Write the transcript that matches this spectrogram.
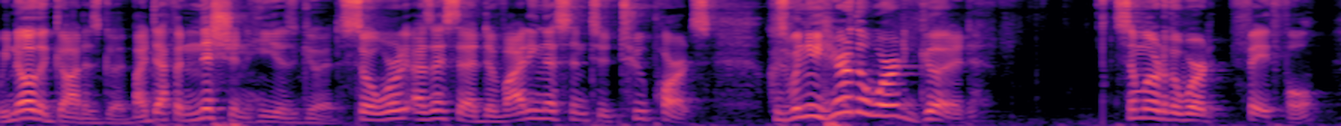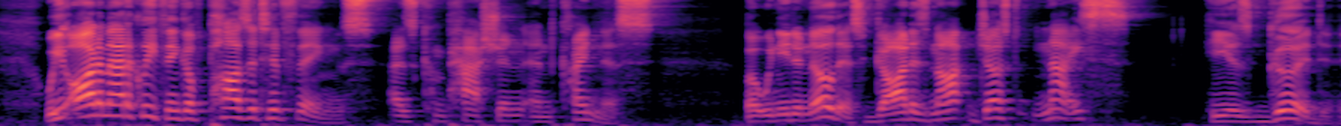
We know that God is good. By definition, He is good. So we're, as I said, dividing this into two parts. Because when you hear the word good, similar to the word faithful, we automatically think of positive things as compassion and kindness. But we need to know this God is not just nice, He is good.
